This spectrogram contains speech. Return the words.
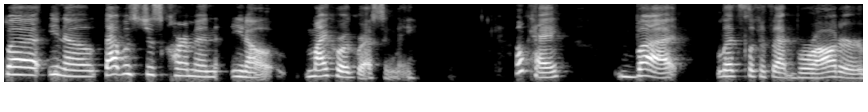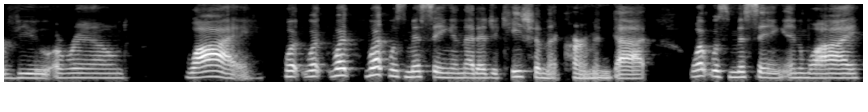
But you know that was just carmen you know microaggressing me Okay, but let's look at that broader view around why what what what what was missing in that education that Carmen got? What was missing and why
